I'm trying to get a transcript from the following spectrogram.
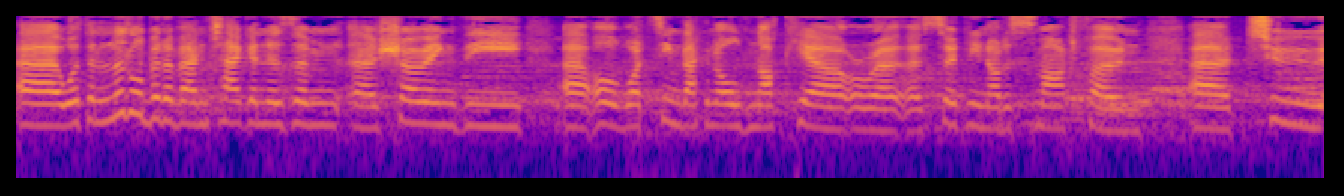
uh, with a little bit of antagonism, showing the oh, what seemed like an old Nokia or a, a, certainly not a smartphone to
